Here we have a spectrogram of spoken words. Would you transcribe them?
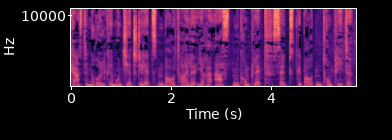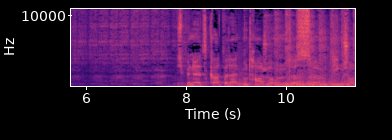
Kerstin Rölke montiert die letzten Bauteile ihrer ersten komplett selbstgebauten Trompete. Ich bin ja jetzt gerade bei der Endmontage und es ähm, liegen schon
